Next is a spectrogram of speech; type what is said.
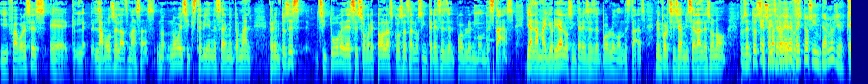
y favoreces eh, la, voz de las masas, no, no voy a decir que esté bien necesariamente o mal, pero entonces si tú obedeces sobre todas las cosas a los intereses del pueblo en donde estás y a la mayoría de los intereses del pueblo donde estás, no importa si sean viscerales o no, pues entonces Eso te va a tener "Oye, pues, efectos internos y externos.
